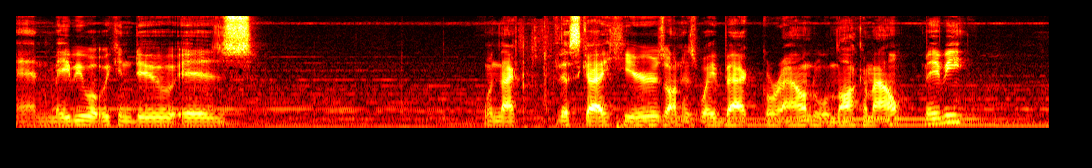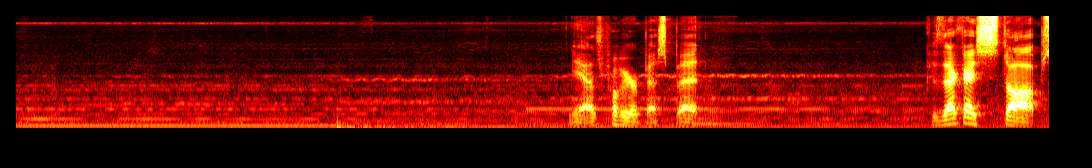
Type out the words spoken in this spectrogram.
And maybe what we can do is when that this guy here is on his way back around, we'll knock him out, maybe? Yeah, that's probably our best bet. Because that guy stops,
